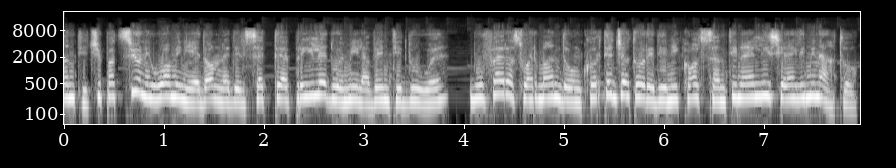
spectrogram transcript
Anticipazioni uomini e donne del 7 aprile 2022, bufera su Armando un corteggiatore di Nicole Santinelli si è eliminato.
